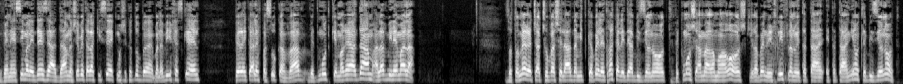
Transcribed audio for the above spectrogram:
ונעשים על ידי זה אדם לשבת על הכיסא, כמו שכתוב בנביא יחזקאל, פרק א', פסוק כ"ו, ודמות כמראה האדם עליו מלמעלה. זאת אומרת שהתשובה של האדם מתקבלת רק על ידי הביזיונות, וכמו שאמר המוהרוש, כי רבנו החליף לנו את, הת... את התעניות לביזיונות.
